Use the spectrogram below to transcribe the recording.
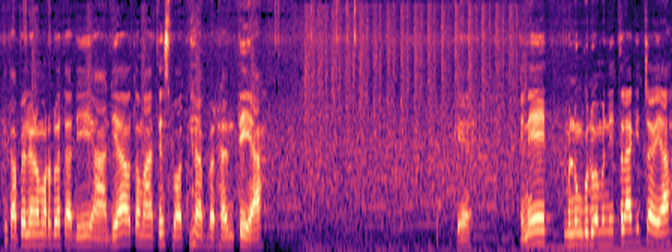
Kita pilih nomor 2 tadi. Nah dia otomatis botnya berhenti ya. Oke. Ini menunggu 2 menit lagi coy ya.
